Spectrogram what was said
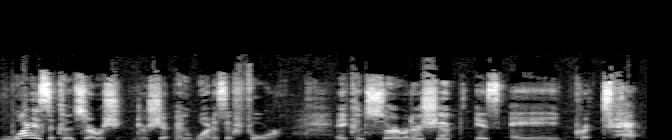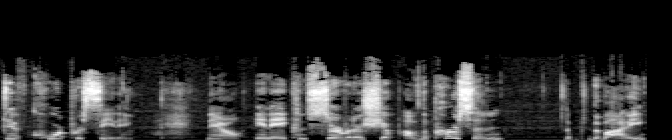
what is a conservatorship and what is it for? A conservatorship is a protective court proceeding. Now, in a conservatorship of the person, the, the body,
